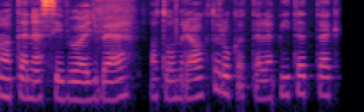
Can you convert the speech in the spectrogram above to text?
A Tennessee völgybe atomreaktorokat telepítettek,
